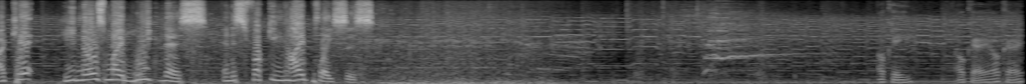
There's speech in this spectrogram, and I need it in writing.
I can't. He knows my weakness and his fucking high places. Okay. Okay, okay.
